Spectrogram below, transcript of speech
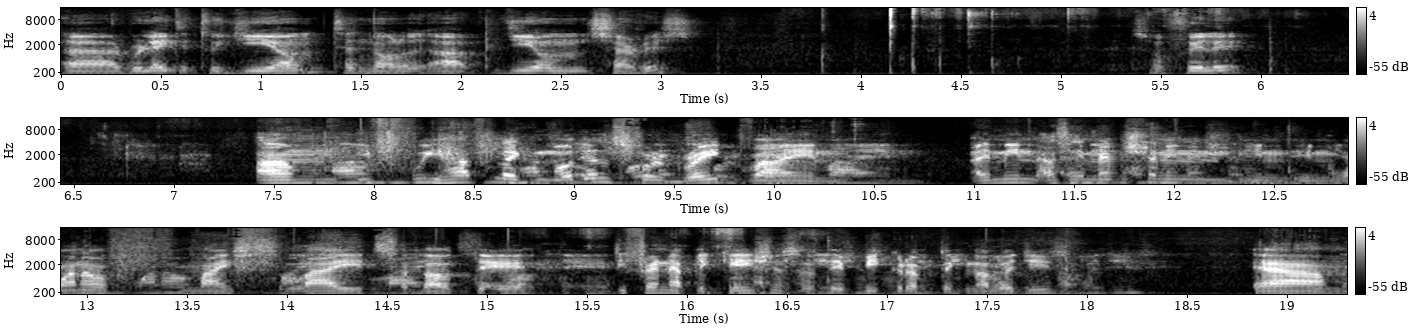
uh, related to GEOM technology, uh, GEOM service. So Philip. Um, if we have like models for grapevine, I mean, as I mentioned in, in, in one of my slides about the different applications of the BeCrop technologies, um,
